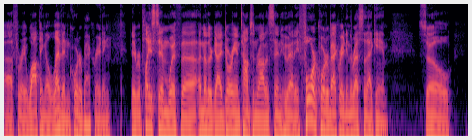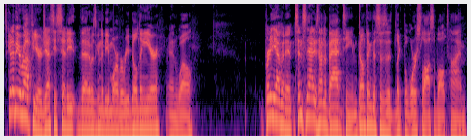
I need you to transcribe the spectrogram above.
uh, for a whopping 11 quarterback rating. They replaced him with uh, another guy, Dorian Thompson Robinson, who had a four quarterback rating the rest of that game. So it's going to be a rough year. Jesse said he, that it was going to be more of a rebuilding year, and well, pretty evident. Cincinnati's not a bad team. Don't think this is a, like the worst loss of all time.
